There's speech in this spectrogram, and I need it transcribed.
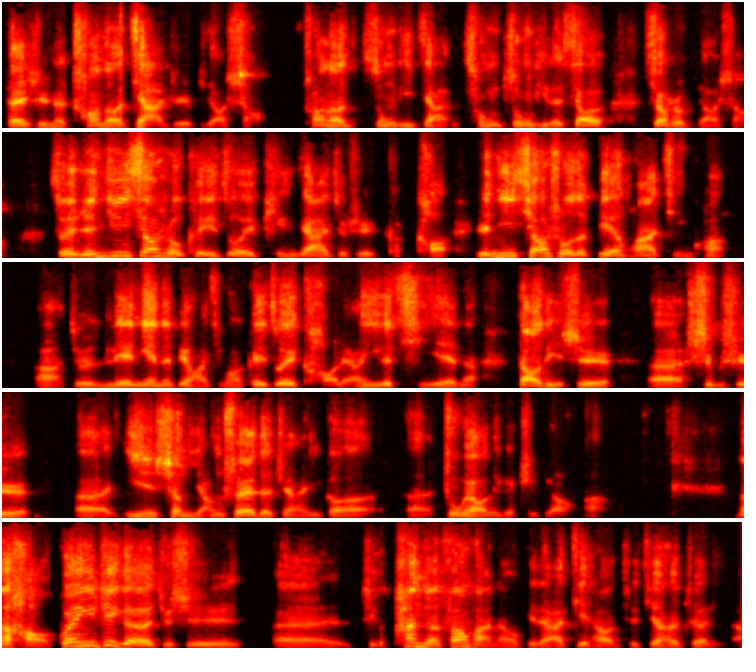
但是呢创造价值比较少，创造总体价从总体的销销售比较少，所以人均销售可以作为评价，就是考考人均销售的变化情况啊，就是连年的变化情况，可以作为考量一个企业呢到底是呃是不是。呃，阴盛阳衰的这样一个呃重要的一个指标啊。那好，关于这个就是呃这个判断方法呢，我给大家介绍就介绍这里啊。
